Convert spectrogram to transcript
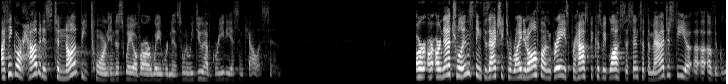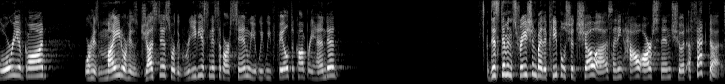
I think our habit is to not be torn in this way over our waywardness when we do have grievous and callous sin. Our, our, our, natural instinct is actually to write it off on grace, perhaps because we've lost a sense of the majesty, of, uh, uh, of the glory of God, or His might, or His justice, or the grievousness of our sin. We, we, we've failed to comprehend it. This demonstration by the people should show us, I think, how our sin should affect us.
